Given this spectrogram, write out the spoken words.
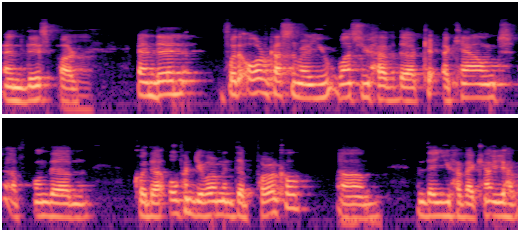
and this part, Uh, and then for the all customer, you once you have the ca- account of, on the um, called the Open Development Protocol, um, and then you have account, you have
